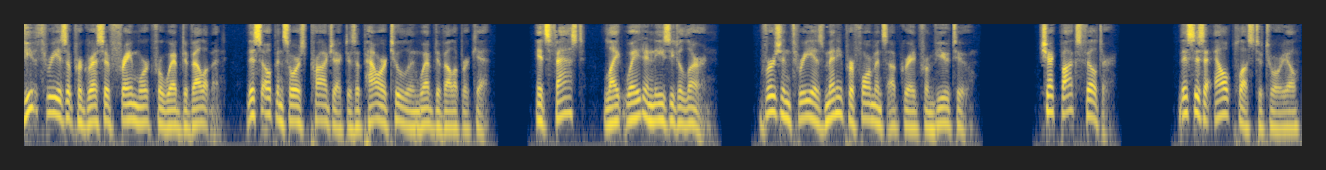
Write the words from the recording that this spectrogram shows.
Vue 3 is a progressive framework for web development. This open source project is a power tool in Web Developer Kit. It's fast, lightweight, and easy to learn. Version 3 has many performance upgrade from Vue 2. Checkbox filter. This is a L Plus tutorial.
